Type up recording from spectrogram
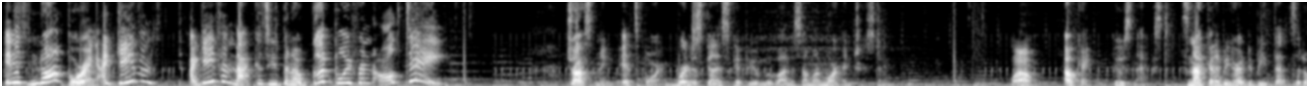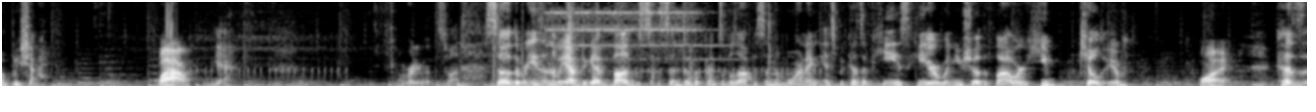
It is not boring. I gave him I gave him that because he's been a good boyfriend all day. Trust me, it's boring. We're just gonna skip you and move on to someone more interesting. Wow. Okay, who's next? It's not gonna be hard to beat that, so don't be shy. Wow. Yeah. I've already read this one. So the reason that we have to get bugs sent to the principal's office in the morning is because if he's here when you show the flower, he kills you. Why? Because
